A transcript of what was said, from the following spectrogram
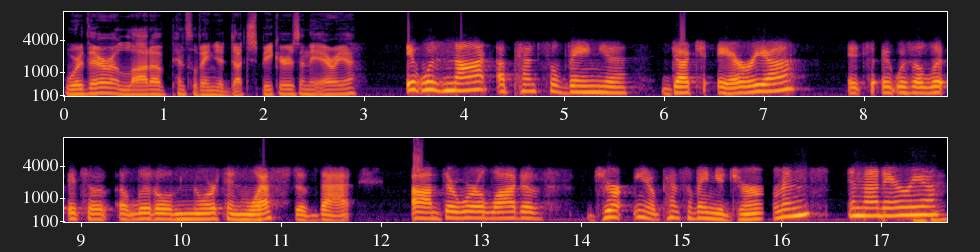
Were there a lot of Pennsylvania Dutch speakers in the area? It was not a Pennsylvania Dutch area. It's it was a li- it's a, a little north and west of that. Um, there were a lot of Ger- you know Pennsylvania Germans in that area.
